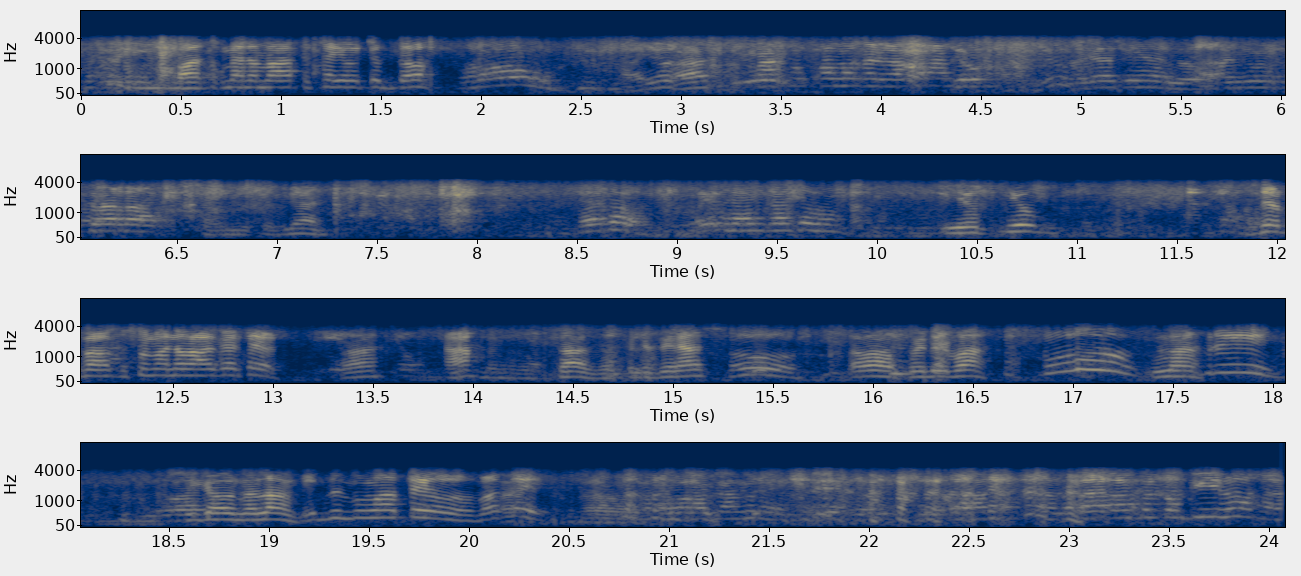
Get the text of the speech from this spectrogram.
sa pasok na naman natin sa YouTube to. Oo. Ayos. Pasok ka mga lakas. Siya, ano, anong sarap. Sa YouTube yan. Gato, ayun lang gato. YouTube. Sir, baka gusto manawagan, sir. Ha? Ha? Saan? Sa Pilipinas? Oo. Oo, pwede ba? Oo, Na. libre. Ikaw na lang. Libre bumate, oh. Bate. Para sa pagbiho ka.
